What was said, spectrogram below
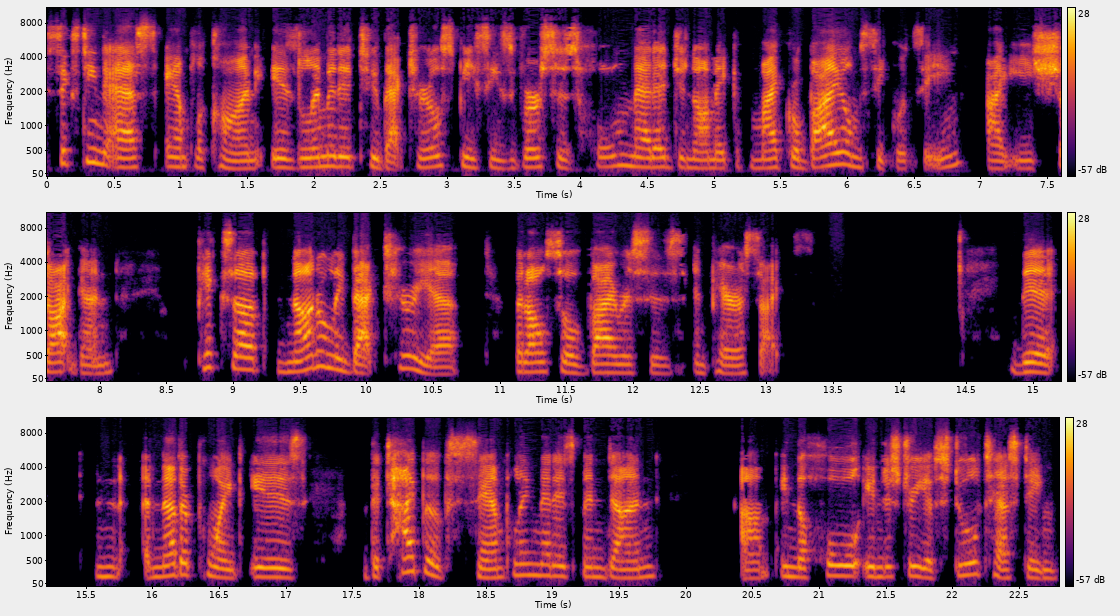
16S amplicon is limited to bacterial species versus whole metagenomic microbiome sequencing, i.e. shotgun, picks up not only bacteria, but also viruses and parasites. The, another point is the type of sampling that has been done um, in the whole industry of stool testing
